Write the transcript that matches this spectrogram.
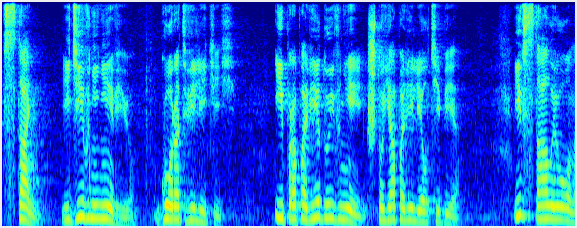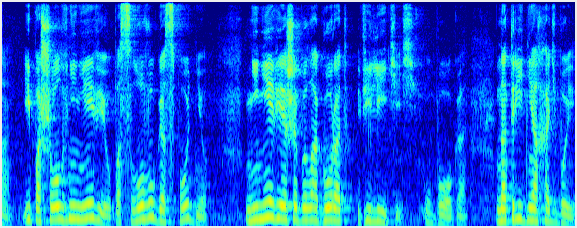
Встань, иди в Ниневию, город великий, и проповедуй в ней, что я повелел тебе» И встал Иона, и пошел в Ниневию по слову Господню. Ниневия же была город великий у Бога, на три дня ходьбы.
